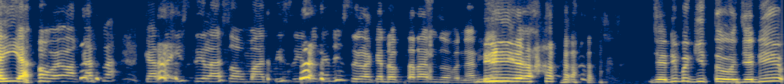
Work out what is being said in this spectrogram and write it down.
Eh, iya, memang karena karena istilah somatis itu kan istilah kedokteran sebenarnya. Iya. Jadi begitu. Jadi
